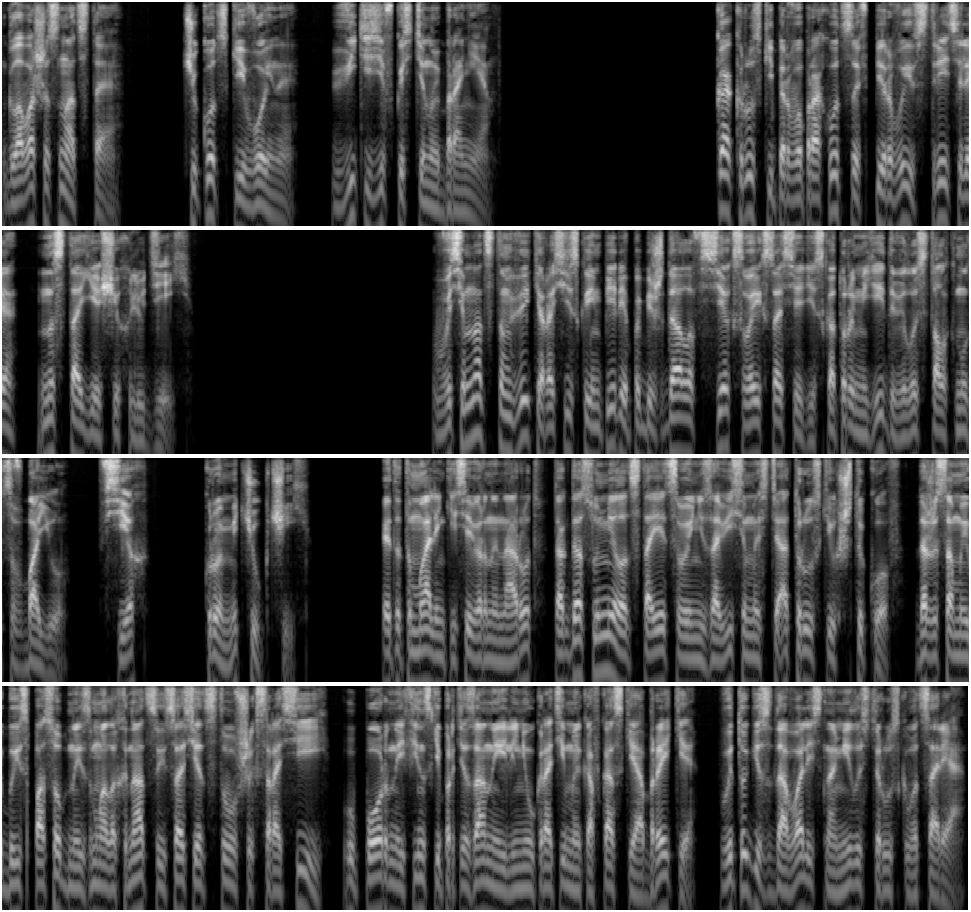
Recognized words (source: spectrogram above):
Глава 16. Чукотские войны. Витязи в костяной броне. Как русские первопроходцы впервые встретили настоящих людей. В XVIII веке Российская империя побеждала всех своих соседей, с которыми ей довелось столкнуться в бою. Всех, кроме чукчей. Этот маленький северный народ тогда сумел отстоять свою независимость от русских штыков. Даже самые боеспособные из малых наций, соседствовавших с Россией, упорные финские партизаны или неукротимые кавказские абреки, в итоге сдавались на милость русского царя.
